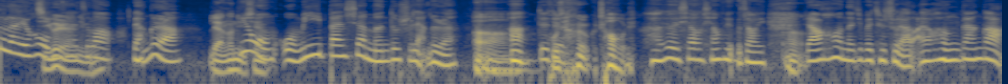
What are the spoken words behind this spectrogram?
出来以后我们们才知道两个人啊，两个女因为我们我们一般扇门都是两个人啊啊啊，对对，互相有个照应，啊，对相相互有个照应，嗯然后呢就被推出来了，哎呦很尴尬，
